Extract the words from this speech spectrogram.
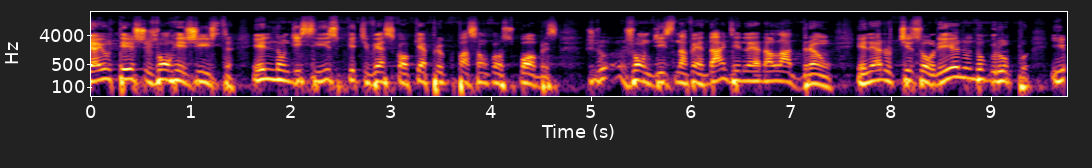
E aí o texto João registra, ele não disse isso porque tivesse qualquer preocupação com os pobres. João disse, na verdade, ele era ladrão, ele era o tesoureiro do grupo. E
